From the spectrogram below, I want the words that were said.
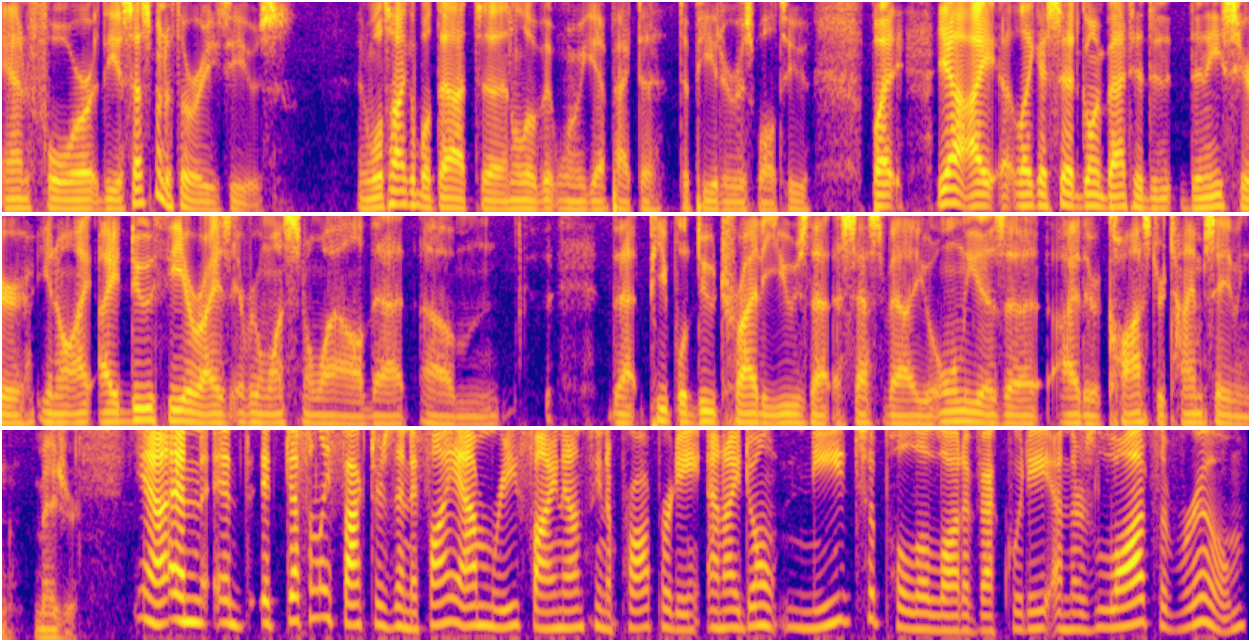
and for the assessment authority to use. And we'll talk about that uh, in a little bit when we get back to, to Peter as well too. But yeah, I like I said, going back to De- Denise here, you know, I, I do theorize every once in a while that um, that people do try to use that assessed value only as a either cost or time saving measure. Yeah, and, and it definitely factors in. If I am refinancing a property and I don't need to pull a lot of equity and there's lots of room,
